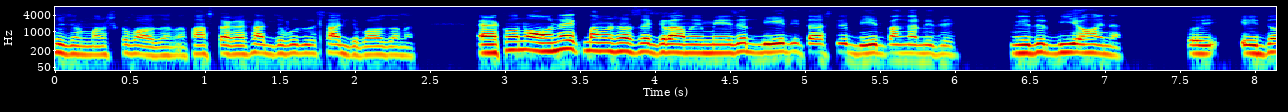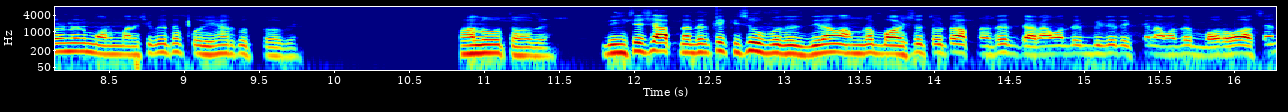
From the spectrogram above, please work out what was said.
দুজন মানুষকে পাওয়া যায় না। পাঁচ টাকা সাহায্য করলে সাহায্য পাওয়া যায় না। এখন অনেক মানুষ আছে গ্রামে মেয়েদের বিয়ে দিতে আসলে বিয়ের ভাঙা দিতে মেয়েদের বিয়ে হয় না। তো এই- ধরনের মন মানসিকতা পরিহার করতে হবে। ভালো হতে হবে। দিন শেষে আপনাদেরকে কিছু উপদেশ দিলাম। আমরা বয়সে ছোট আপনাদের যারা আমাদের ভিডিও দেখছেন আমাদের বড় আছেন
